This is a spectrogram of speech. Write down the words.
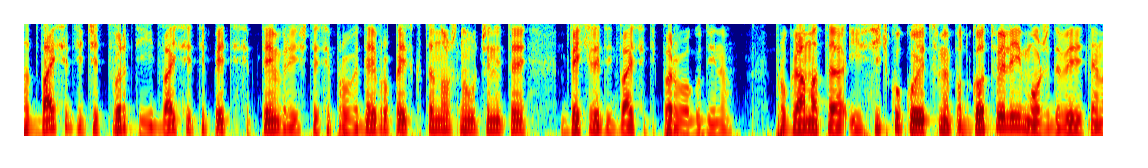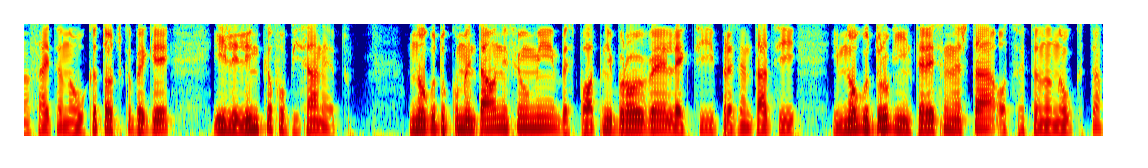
На 24 и 25 септември ще се проведе Европейската нощ на учените 2021 година. Програмата и всичко, което сме подготвили, може да видите на сайта наука.bg или линка в описанието. Много документални филми, безплатни броеве, лекции, презентации и много други интересни неща от света на науката.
